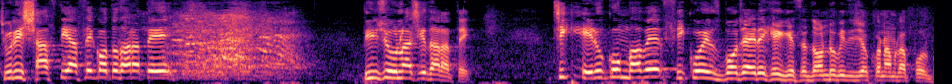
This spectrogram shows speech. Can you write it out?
চুরির শাস্তি আছে কত ধারাতে? তিনশো উনআশি ধারাতে। ঠিক এরকম ভাবে সিকোয়েন্স বজায় রেখে গেছে দণ্ডবিধি যখন আমরা পড়ব।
